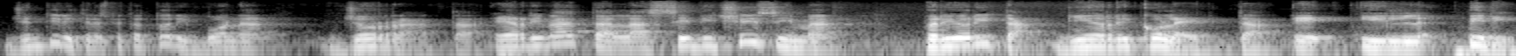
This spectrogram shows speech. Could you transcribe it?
Gentili telespettatori, buona giornata. È arrivata la sedicesima priorità di Enrico Letta e il PD.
